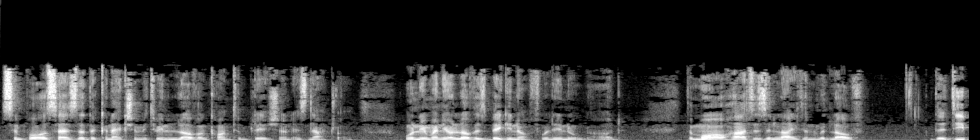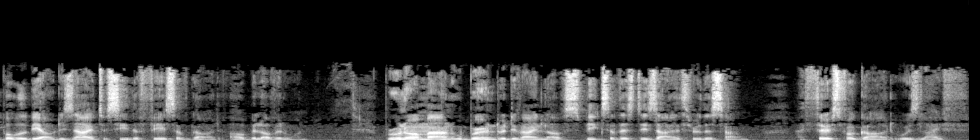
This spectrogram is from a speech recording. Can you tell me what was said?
St. Paul says that the connection between love and contemplation is natural. Only when your love is big enough will you know God. The more our heart is enlightened with love, the deeper will be our desire to see the face of God, our beloved one. Bruno, a man who burned with divine love, speaks of this desire through the psalm I thirst for God, who is life.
